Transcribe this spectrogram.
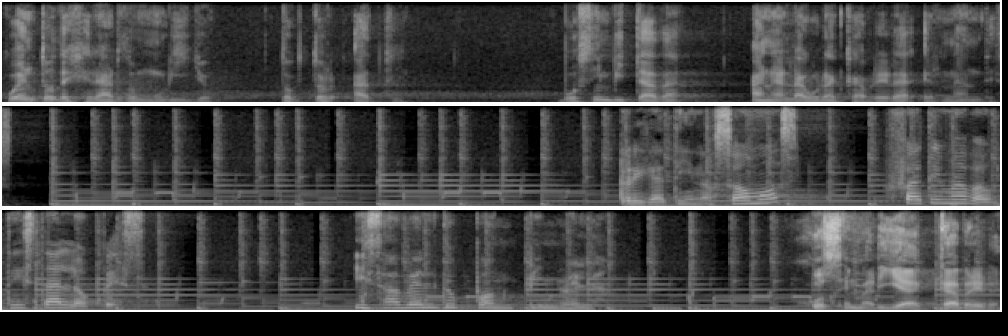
Cuento de Gerardo Murillo, Doctor Atl. Voz invitada, Ana Laura Cabrera Hernández. Rigatinos somos Fátima Bautista López. Isabel Dupont Piñuela. José María Cabrera.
